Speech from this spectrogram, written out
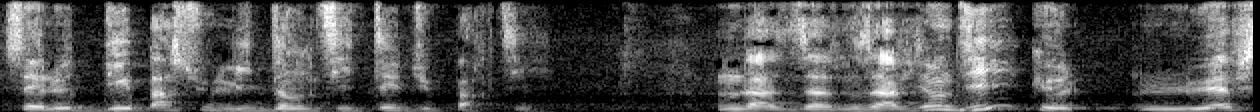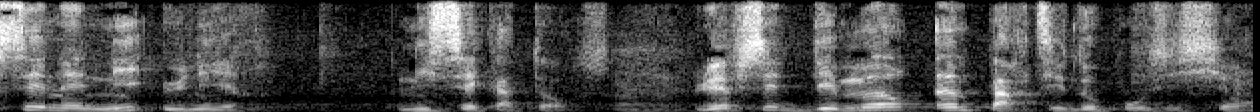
C'est le débat sur l'identité du parti. Nous, a- nous avions dit que l'UFC n'est ni UNIR, ni C14. L'UFC demeure un parti d'opposition,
